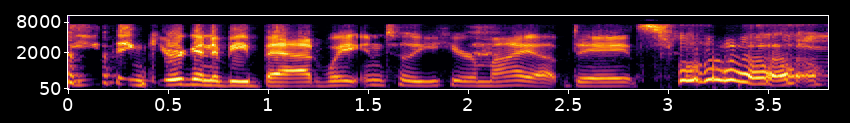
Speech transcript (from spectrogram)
you think you're going to be bad? Wait until you hear my updates.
